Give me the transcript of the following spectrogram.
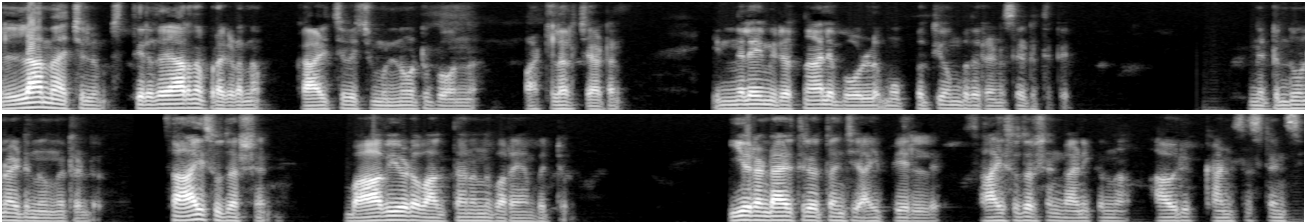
എല്ലാ മാച്ചിലും സ്ഥിരതയാർന്ന പ്രകടനം. കാഴ്ചവെച്ച് മുന്നോട്ട് പോകുന്ന ബട്ട്ലർ ചേട്ടൻ ഇന്നലെയും ഇരുപത്തിനാല് ബോളിൽ മുപ്പത്തി ഒമ്പത് റൺസ് എടുത്തിട്ട് നെട്ടുന്തൂണായിട്ട് നിന്നിട്ടുണ്ട്. സായി സുദർശൻ ഭാവിയുടെ വാഗ്ദാനം എന്ന് പറയാൻ പറ്റും. ഈ രണ്ടായിരത്തി ഇരുപത്തഞ്ച് ഐ പി എല്ലിൽ സായി സുദർശൻ കാണിക്കുന്ന ആ ഒരു കൺസിസ്റ്റൻസി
